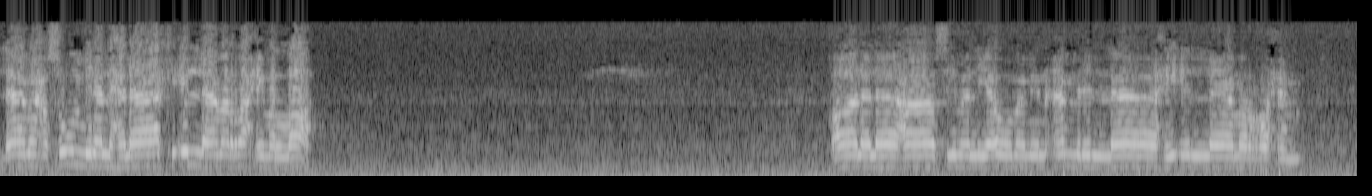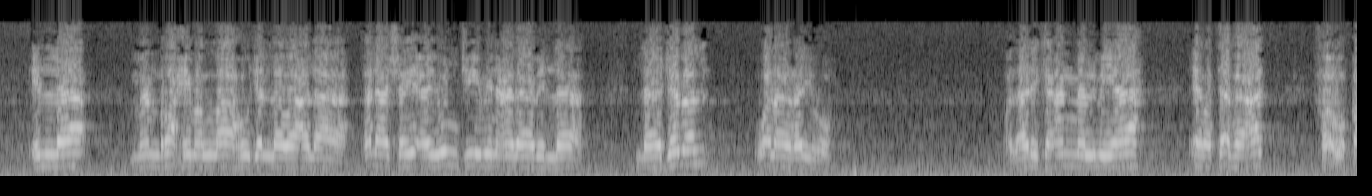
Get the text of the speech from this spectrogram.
لا معصوم من الهلاك إلا من رحم الله. قال لا عاصم اليوم من أمر الله إلا من رحم إلا من رحم الله جل وعلا فلا شيء ينجي من عذاب الله لا جبل ولا غيره. وذلك أن المياه ارتفعت فوق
